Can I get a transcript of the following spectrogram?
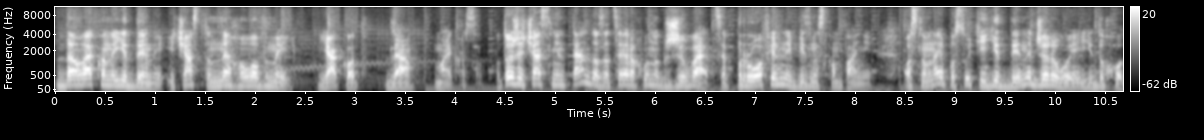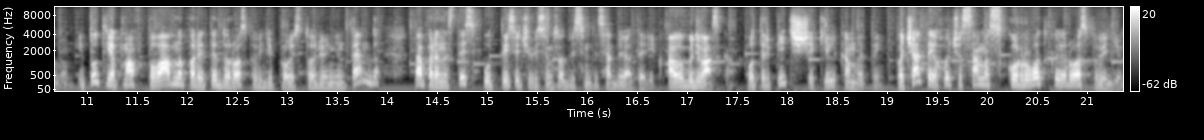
далеко не єдиний і часто не головний, як от для Microsoft. У той же час Nintendo за цей рахунок живе. Це профільний бізнес компанії, основне по суті єдине джерело її доходу. І тут я б мав плавно перейти до розповіді про історію Nintendo та перенестись у 1889 рік. Але, будь ласка, потерпіть ще кілька митей. Почати я хочу саме з короткої розповіді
